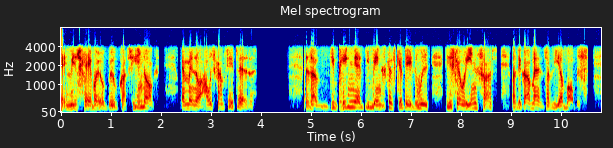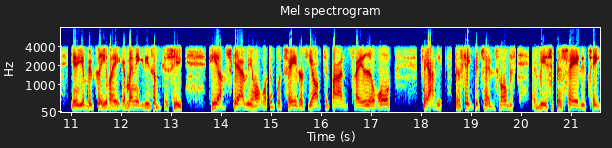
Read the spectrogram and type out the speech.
øh, vi skaber jo byråkrati nok, men nu afskaffer det Altså, de penge, de mennesker skal dele ud, de skal jo ind først. Og det gør man altså via moms. Jeg, jeg begriber ikke, at man ikke ligesom kan sige, her skærer vi hårdt og potater, siger op til bare en tredje år færdig. Der skal ikke betales moms af visse basale ting.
